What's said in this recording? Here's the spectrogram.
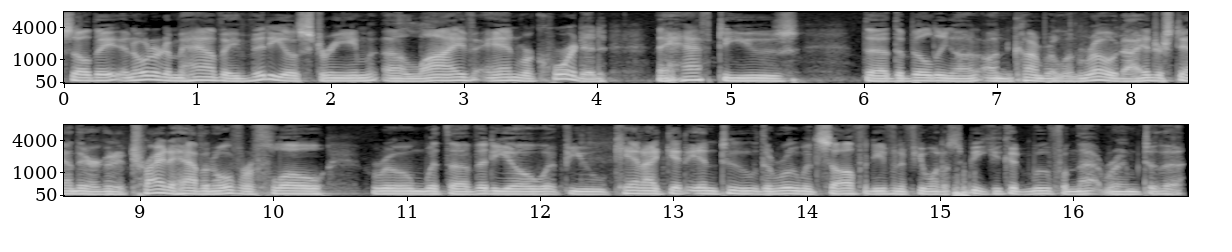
So they, in order to have a video stream uh, live and recorded, they have to use the the building on, on Cumberland Road. I understand they are going to try to have an overflow room with a video if you cannot get into the room itself and even if you want to speak you could move from that room to the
